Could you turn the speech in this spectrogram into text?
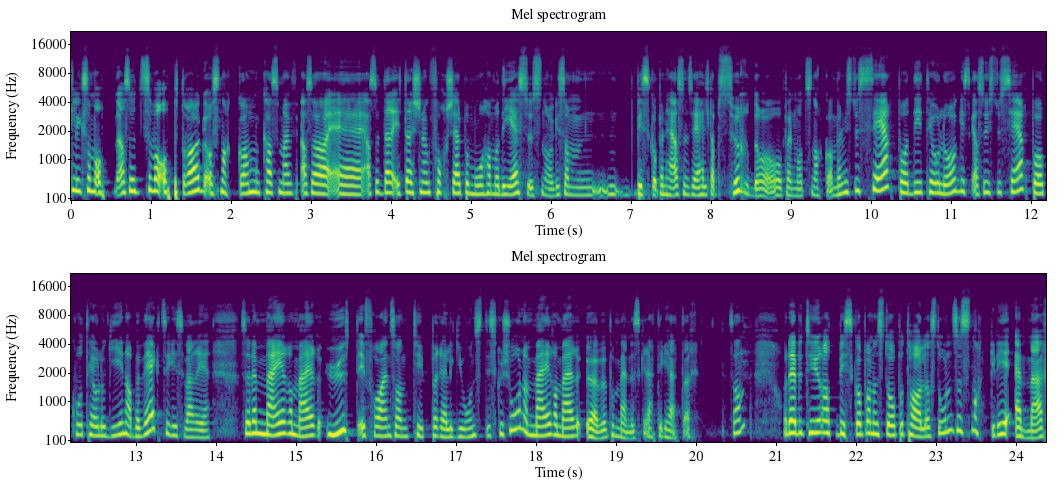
liksom opp, altså, så var oppdrag å snakke om hva som er altså, eh, altså det, er, ikke noen forskjell på Mohammed og Jesus, noe som biskopen her syns er helt absurd å, å, på en måte snakke om. Men hvis du ser på de teologiske, altså hvis du ser på hvor teologien har beveget seg i Sverige, så er det mer og mer ut fra en sånn type religionsdiskusjon og mer og mer over på menneskerettigheter. Sant? Og Det betyr at biskopene står på talerstolen, så snakker de MR.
